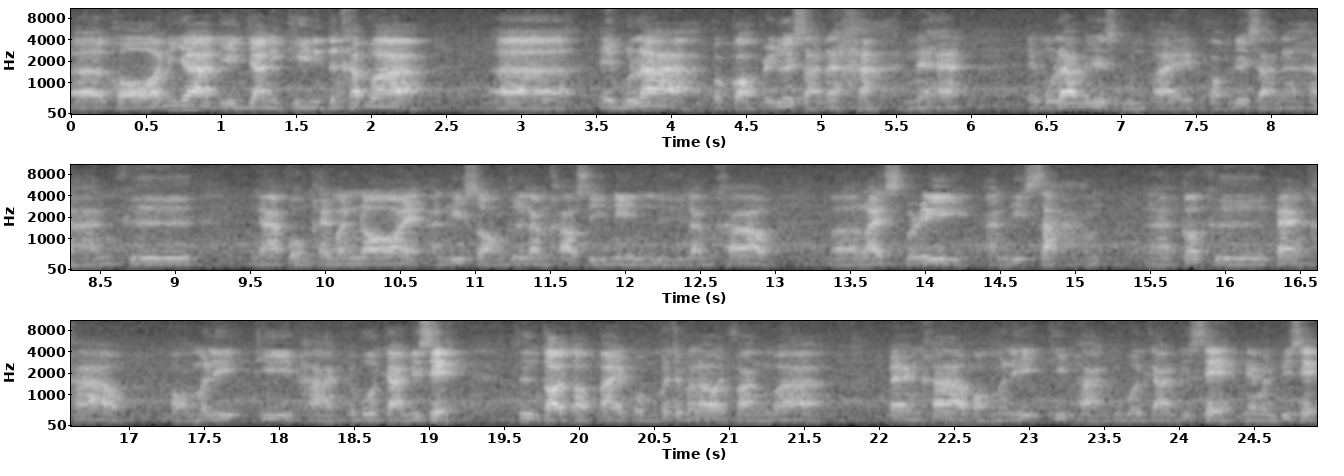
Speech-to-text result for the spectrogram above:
ออขออนุญาตยืนยันอีกทีหนึงนะครับว่าเอมูล่าประกอบไปด้วยสารอาหารนะฮะเอมูล่าไม่ใช่สมุนไพรประกอบด้วยสารอาหาร คืองาผงไขมันน้อย อันที่สองคือลำข้าวสีนิลหรือลำข้าวไรซ์เบอรี่อันที่สามนะฮะก็คือแป้งข้าวหอมมะลิที่ผ่านกระบวนการพิเศษ ซึ่งตอนต่อไปผมก็จะมาเล่าให้ฟังว่าแป้งข้าวหอมมะลิที่ผ่านกระบวนการพิเศษเนี่ยมันพิเศษ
